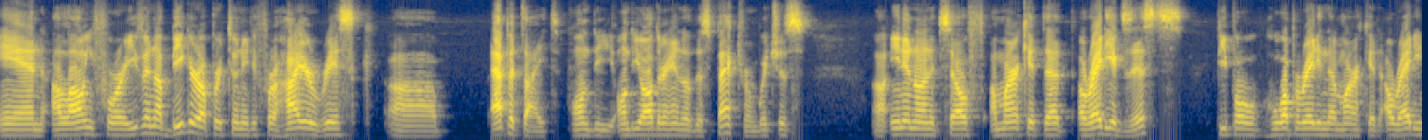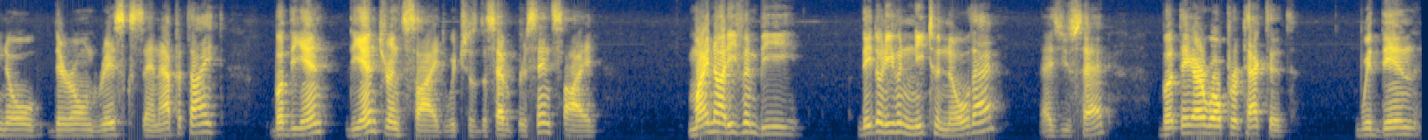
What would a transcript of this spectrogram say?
and allowing for even a bigger opportunity for higher risk uh, appetite on the on the other end of the spectrum, which is uh, in and on itself a market that already exists. People who operate in the market already know their own risks and appetite, but the en- the entrance side, which is the seven percent side, might not even be. They don't even need to know that, as you said, but they are well protected within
